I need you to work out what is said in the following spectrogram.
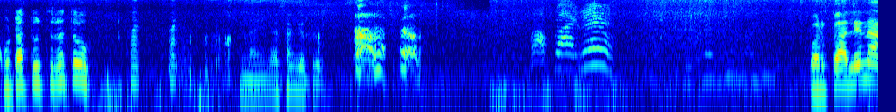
खोटा तूच र तू. नाही ना सांगत. परक आले ना?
